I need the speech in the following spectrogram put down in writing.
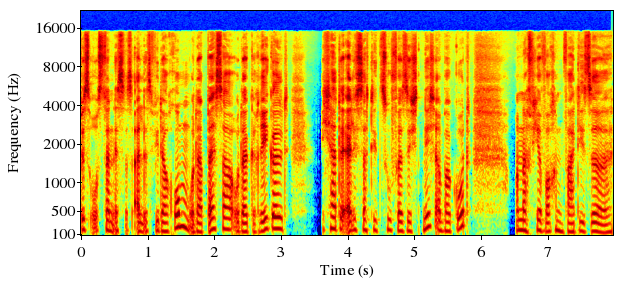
Bis Ostern ist das alles wieder rum oder besser oder geregelt. Ich hatte ehrlich gesagt die Zuversicht nicht, aber gut. Und nach vier Wochen war diese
